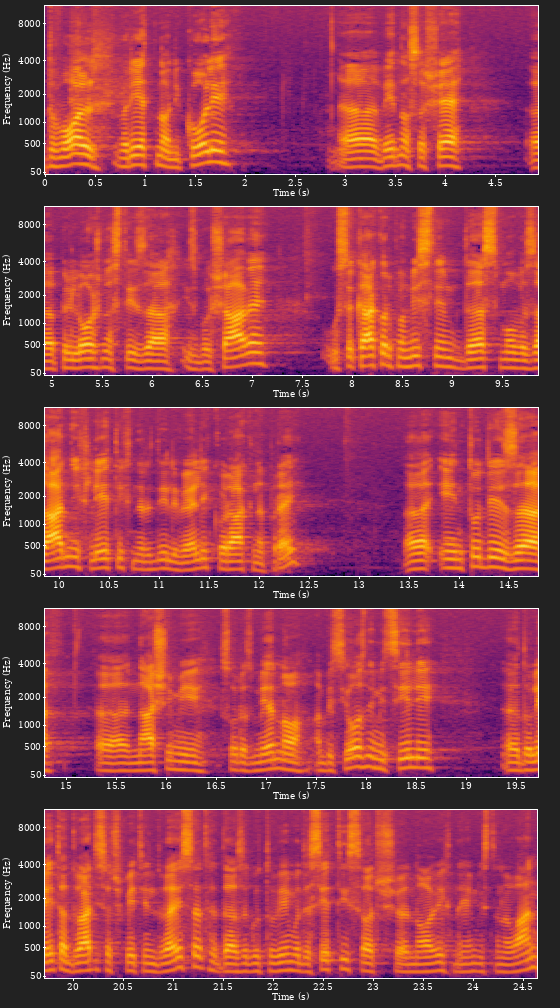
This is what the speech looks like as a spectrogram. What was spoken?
Dovolj, verjetno nikoli. Eh, vedno so še eh, priložnosti za izboljšave. Vsekakor pa mislim, da smo v zadnjih letih naredili velik korak naprej eh, in tudi z našimi sorazmerno ambicioznimi cilji Eh, do leta 2025, da zagotovimo 10 tisoč eh, novih najemnih stanovanj.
